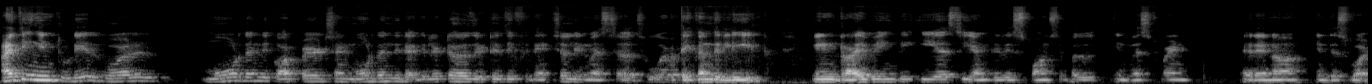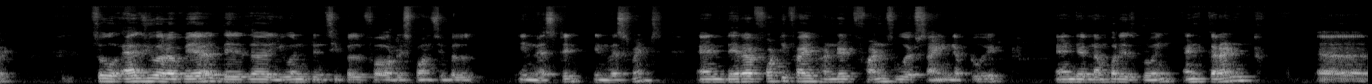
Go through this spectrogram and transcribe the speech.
I think in today's world, more than the corporates and more than the regulators, it is the financial investors who have taken the lead in driving the ESG and the responsible investment arena in this world. So, as you are aware, there is a UN principle for responsible invested investments, and there are 4,500 funds who have signed up to it, and their number is growing. And current uh,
